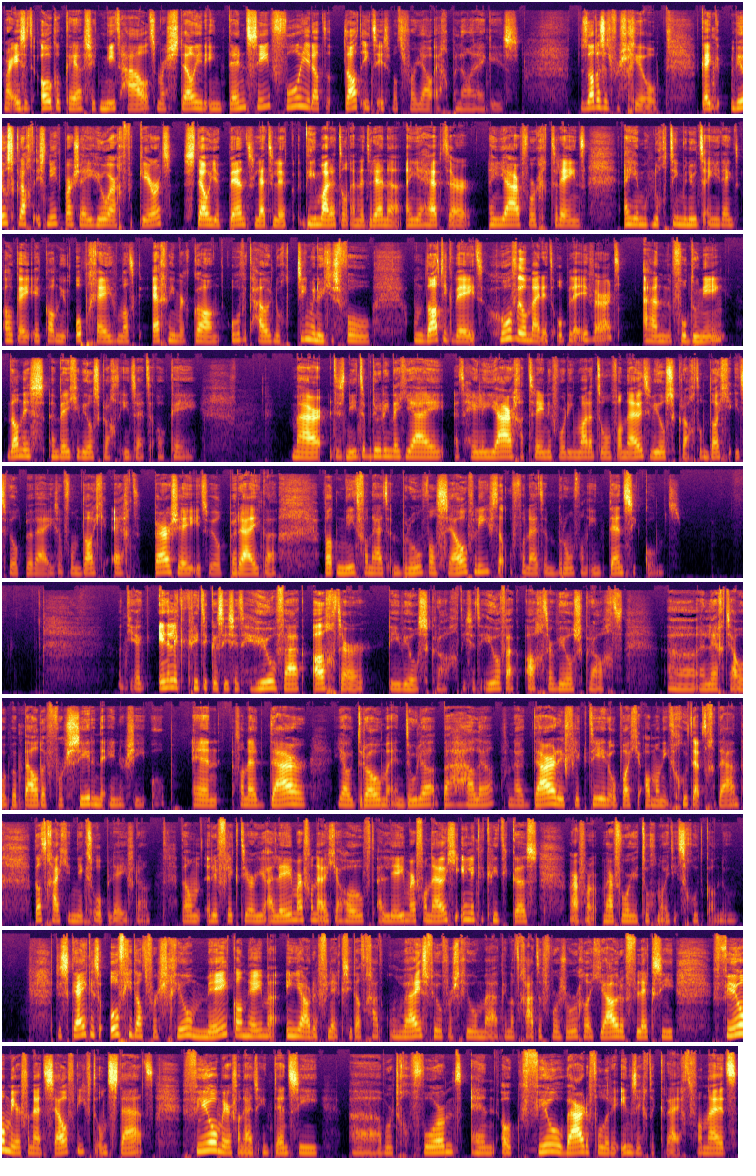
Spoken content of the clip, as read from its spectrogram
Maar is het ook oké als je het niet haalt, maar stel je de intentie, voel je dat dat iets is wat voor jou echt belangrijk is. Dus dat is het verschil. Kijk, wilskracht is niet per se heel erg verkeerd. Stel je bent letterlijk die marathon aan het rennen en je hebt er een jaar voor getraind en je moet nog 10 minuten en je denkt: oké, ik kan nu opgeven omdat ik echt niet meer kan. Of ik hou het nog 10 minuutjes vol, omdat ik weet hoeveel mij dit oplevert aan voldoening. Dan is een beetje wilskracht inzetten oké. Maar het is niet de bedoeling dat jij het hele jaar gaat trainen voor die marathon vanuit wilskracht, omdat je iets wilt bewijzen of omdat je echt per se iets wilt bereiken, wat niet vanuit een bron van zelfliefde of vanuit een bron van intentie komt. Want je innerlijke criticus die zit heel vaak achter die wilskracht. Die zit heel vaak achter wilskracht uh, en legt jou een bepaalde forcerende energie op. En vanuit daar jouw dromen en doelen behalen, vanuit daar reflecteren op wat je allemaal niet goed hebt gedaan, dat gaat je niks opleveren. Dan reflecteer je alleen maar vanuit je hoofd, alleen maar vanuit je innerlijke criticus, waarvoor, waarvoor je toch nooit iets goed kan doen. Dus kijk eens of je dat verschil mee kan nemen in jouw reflectie. Dat gaat onwijs veel verschil maken. En dat gaat ervoor zorgen dat jouw reflectie veel meer vanuit zelfliefde ontstaat. Veel meer vanuit intentie uh, wordt gevormd en ook veel waardevollere inzichten krijgt vanuit,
